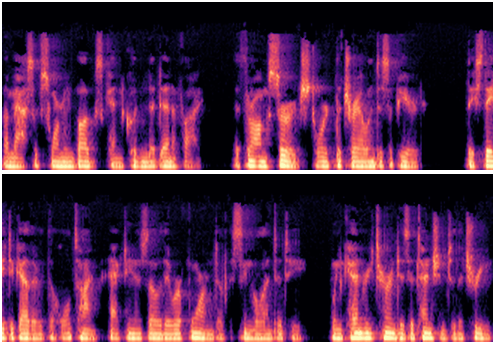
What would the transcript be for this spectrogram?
a mass of swarming bugs Ken couldn't identify. The throng surged toward the trail and disappeared. They stayed together the whole time, acting as though they were formed of a single entity. When Ken returned his attention to the tree,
